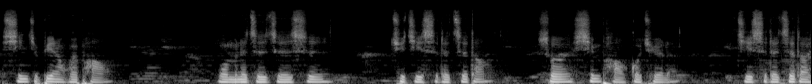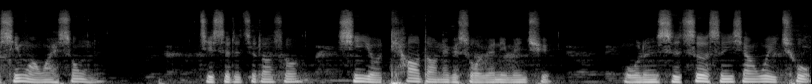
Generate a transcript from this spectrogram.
心就必然会跑。我们的职责是去及时的知道，说心跑过去了，及时的知道心往外送了，及时的知道说心有跳到那个所缘里面去。无论是色声香味触，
